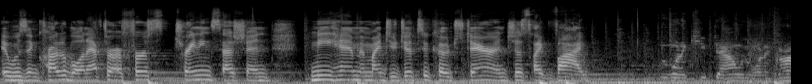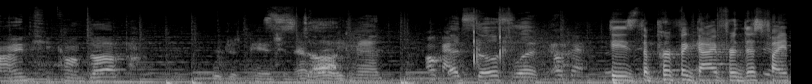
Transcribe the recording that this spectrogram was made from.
it was incredible. And after our first training session, me, him, and my jiu-jitsu coach, Darren, just like vibe. We want to keep down, we want to grind. He comes up. We're just pinching that Stuck, leg. man. Okay. That's so slick. Okay. He's the perfect guy for this fight.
